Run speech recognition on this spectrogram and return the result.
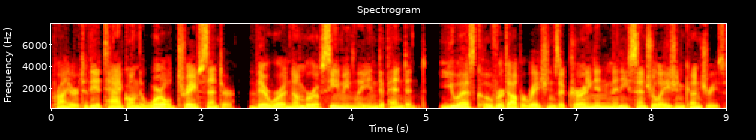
Prior to the attack on the World Trade Center, there were a number of seemingly independent, U.S. covert operations occurring in many Central Asian countries,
